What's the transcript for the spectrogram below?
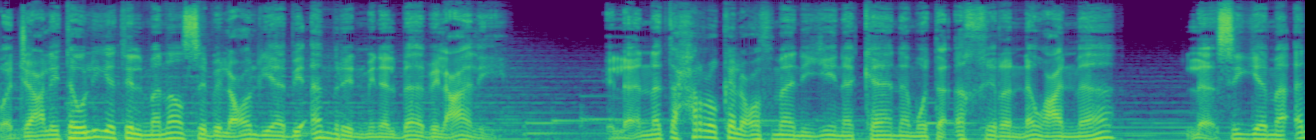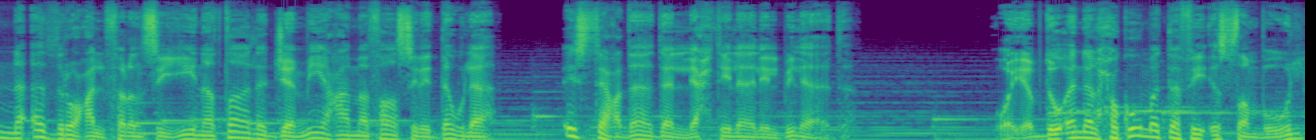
وجعل تولية المناصب العليا بأمر من الباب العالي إلا أن تحرك العثمانيين كان متأخرا نوعا ما لا سيما أن أذرع الفرنسيين طالت جميع مفاصل الدولة استعدادا لاحتلال البلاد. ويبدو أن الحكومة في إسطنبول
